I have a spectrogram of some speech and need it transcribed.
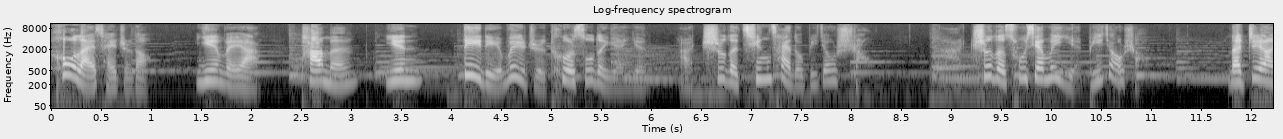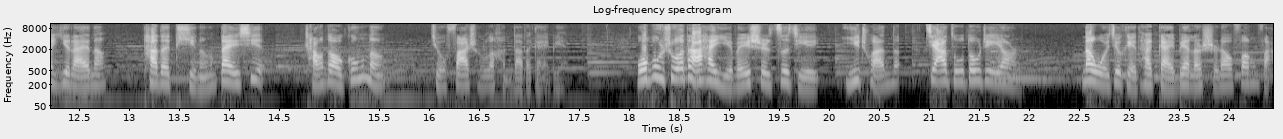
后来才知道，因为啊，他们因地理位置特殊的原因啊，吃的青菜都比较少，啊，吃的粗纤维也比较少。那这样一来呢，他的体能代谢、肠道功能就发生了很大的改变。我不说，他还以为是自己遗传的，家族都这样了。那我就给他改变了食疗方法。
